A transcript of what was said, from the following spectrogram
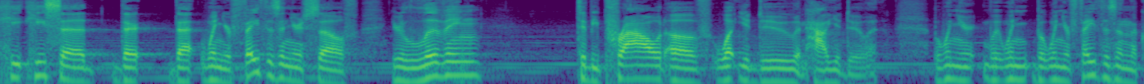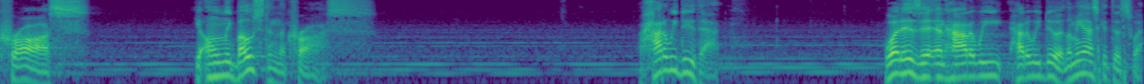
he, he said that, that when your faith is in yourself, you're living to be proud of what you do and how you do it. But when, you're, when, but when your faith is in the cross, you only boast in the cross. How do we do that? What is it and how do we how do we do it? Let me ask it this way.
